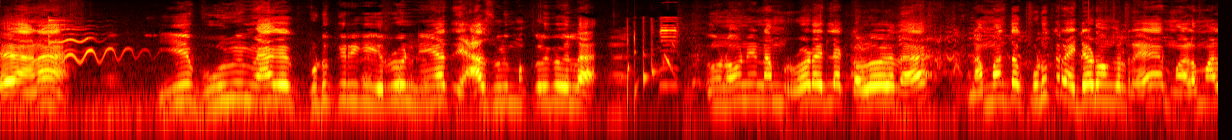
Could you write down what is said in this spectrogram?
ಏ ಅಣ್ಣ ಈ ಭೂಮಿ ಮ್ಯಾಗ ಕುಡುಕರಿಗೆ ಇರೋ ನಿಯತ್ ಯಾವ ಸುಳಿ ಮಕ್ಕಳಿಗೂ ಇಲ್ಲ. ಇವ್ ನಾವು ನೀ ನಮ್ಮ ರೋಡ್ ಐತ್ಲೆ ಕಳ್ಳೋಳದ ನಮ್ಮಂತ ಕುಡುಕ್ರ ಅಡ್ಡಾಡುವಂಗಿಲ್ರಿ ಮಳ ಮಳ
